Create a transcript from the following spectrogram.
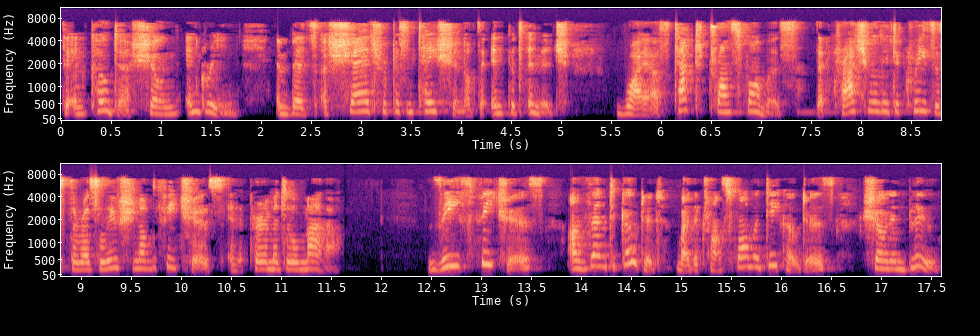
the encoder shown in green embeds a shared representation of the input image via stacked transformers that gradually decreases the resolution of the features in a pyramidal manner. These features are then decoded by the transformer decoders shown in blue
